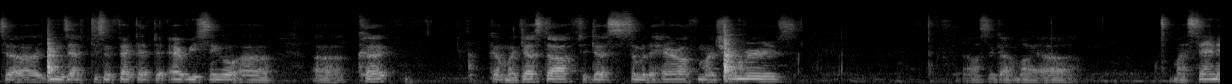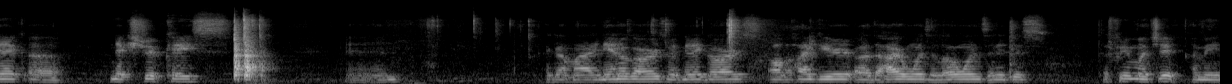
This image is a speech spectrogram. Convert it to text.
to uh, use as disinfect after every single uh, uh, cut. Got my dust off to dust some of the hair off of my trimmers. I also got my uh, my Sanek uh, neck strip case, and I got my nano guards, magnetic guards, all the high gear, uh, the higher ones and low ones, and it just that's pretty much it. I mean,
